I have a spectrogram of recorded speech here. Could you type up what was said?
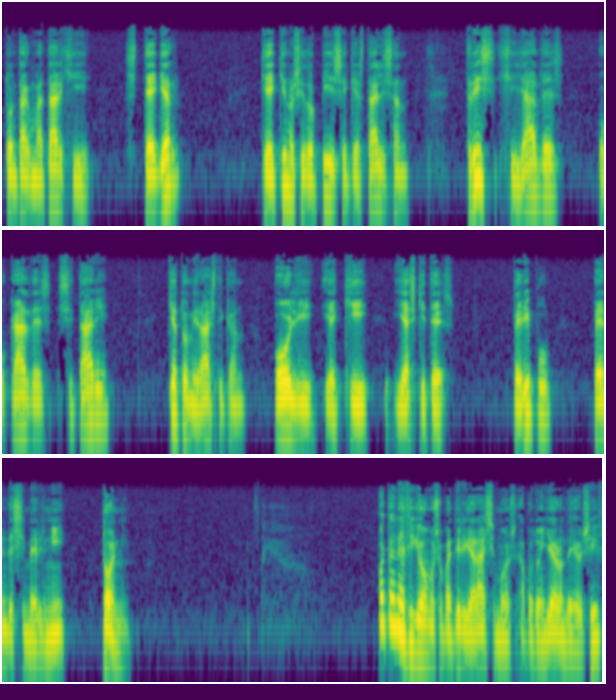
τον ταγματάρχη Στέγκερ και εκείνος ειδοποίησε και στάλησαν τρεις χιλιάδες οκάδες σιτάρι και το μοιράστηκαν όλοι εκεί οι ασκητές. Περίπου πέντε σημερινοί τόνοι. Όταν έφυγε όμως ο πατήρ Γεράσιμος από τον γέροντα Ιωσήφ,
